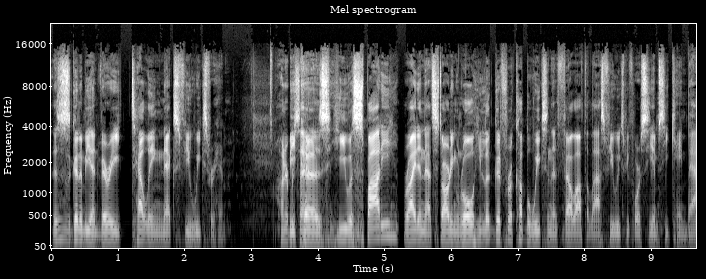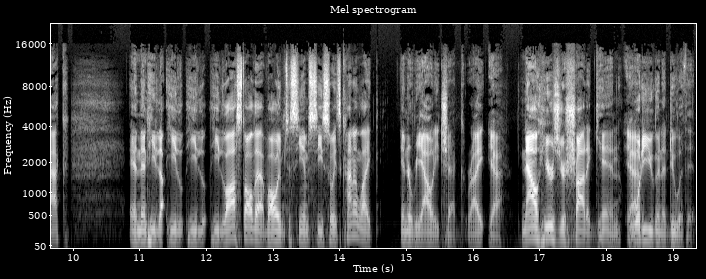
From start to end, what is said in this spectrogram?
this is going to be a very telling next few weeks for him Hundred percent. because he was spotty right in that starting role. He looked good for a couple weeks and then fell off the last few weeks before CMC came back, and then he he he he lost all that volume to CMC. So he's kind of like in a reality check, right? Yeah. Now here's your shot again. Yeah. What are you going to do with it?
